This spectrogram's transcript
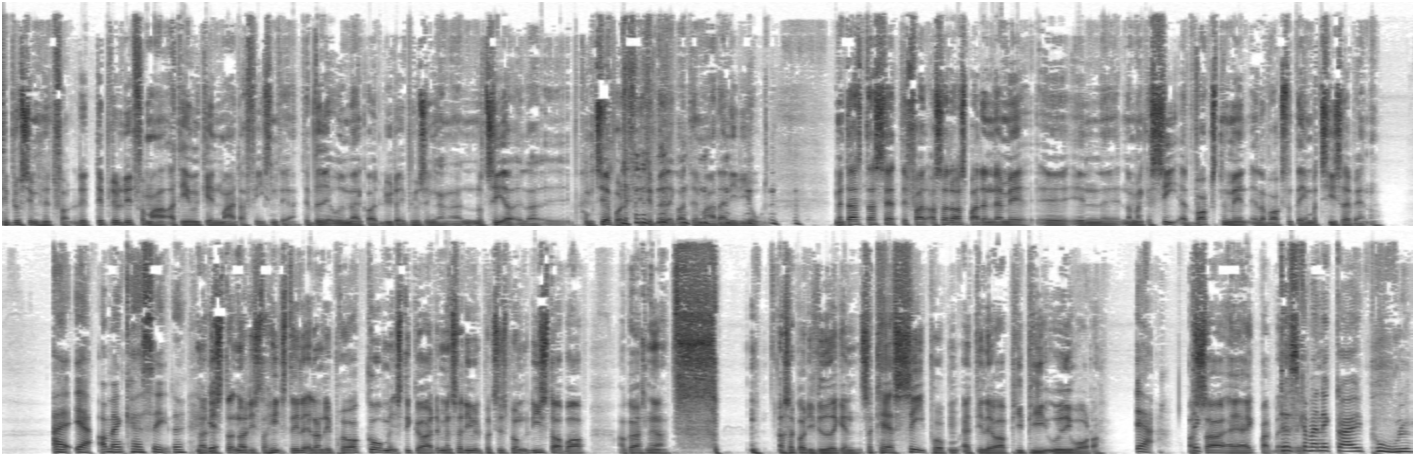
det blev simpelthen for, lidt, det blev lidt for meget, og det er jo igen mig, der er fesen der. Det ved jeg udmærket godt, lytter I pludselig engang og noterer eller øh, kommenterer på det, fordi det ved jeg godt, det er mig, der er en idiot. Men der, der satte det for, og så er det også bare den der med, øh, en, øh, når man kan se, at voksne mænd eller voksne damer tisser i vandet. Ej, ja, og man kan se det. Når de, stå, når de står helt stille, eller når de prøver at gå, mens de gør det, men så alligevel på et tidspunkt lige stopper op og gør sådan her, og så går de videre igen. Så kan jeg se på dem, at de laver pipi ude i water. Ja. Og Det- så er jeg ikke bare... Det skal man ikke gøre i pool.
